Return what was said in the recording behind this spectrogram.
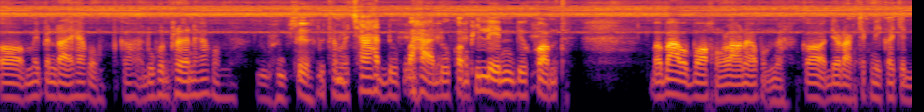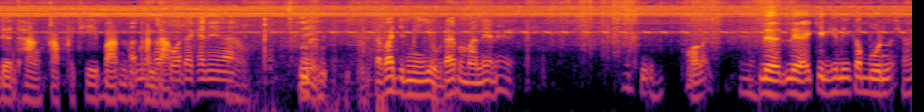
ก็ไม่เป็นไรครับผม ก็ดูเพลินๆนะครับผมดูเสือดูธรรมชาติดูป่าดูความพิเรนดูความบ้าๆบอๆของเรานะครับผมนะก็เดี๋ยวหลังจากนี้ก็จะเดินทางกลับไปที่บ้านลุงพันดาวตัวได้แค่นี้นะนี่แล้วก็จะมีอยู่ได้ประมาณเนี้ยเนี่ยพอละเหลือเหลือให้กินแค่นี้ก็บุญละใช่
